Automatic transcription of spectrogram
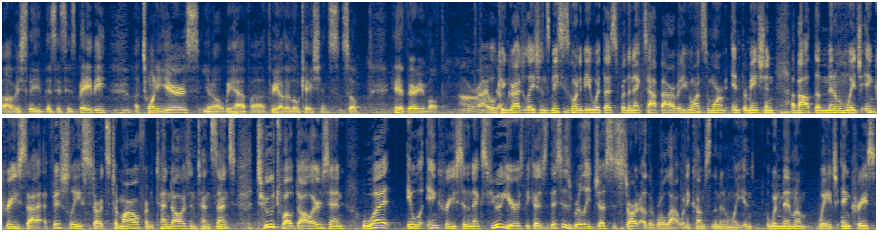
Obviously, this is his baby. Uh, 20 years. You know, we have uh, three other locations, so he is very involved. All right. Well, congratulations. Macy's going to be with us for the next half hour. But if you want some more information about the minimum wage increase that officially starts tomorrow from $10.10 to $12 and what it will increase in the next few years because this is really just the start of the rollout when it comes to the minimum wage, when minimum wage increase.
